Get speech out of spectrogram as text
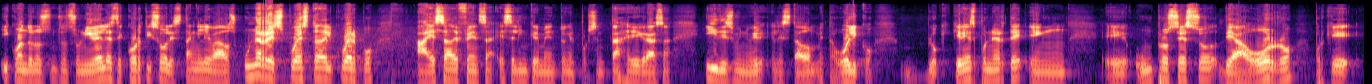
Y cuando nuestros niveles de cortisol están elevados, una respuesta del cuerpo a esa defensa es el incremento en el porcentaje de grasa y disminuir el estado metabólico. Lo que quieren es ponerte en eh, un proceso de ahorro porque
